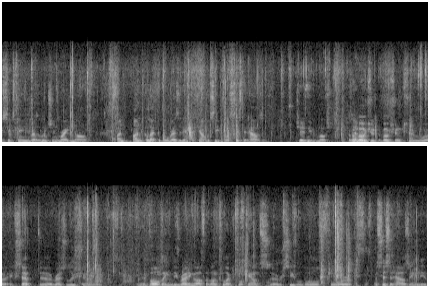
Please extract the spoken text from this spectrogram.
sixteen, resolution writing off un- uncollectible resident account receivable assisted housing. Chairs need a motion. Have A motion, a motion to uh, accept uh resolution involving the writing off of uncollectible accounts uh, receivables for assisted housing in the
